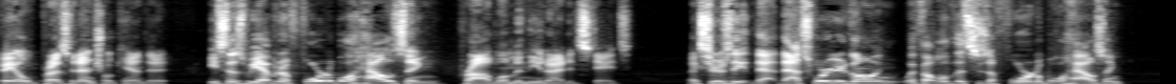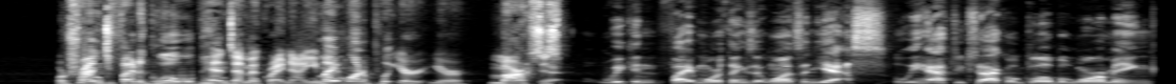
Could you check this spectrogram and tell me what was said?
failed presidential candidate, he says we have an affordable housing problem in the United States. Like seriously, that, that's where you're going with all of this is affordable housing. We're trying to fight a global pandemic right now. You might want to put your your Marxist. We can fight more things at once, and yes, we have to tackle global warming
